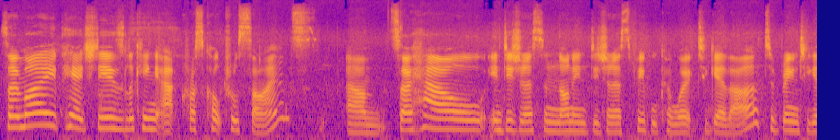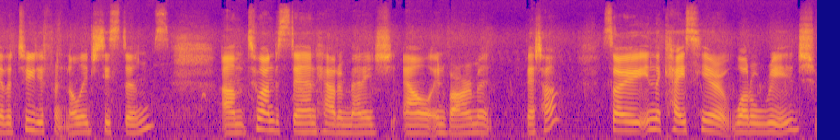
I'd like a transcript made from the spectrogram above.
So my PhD is looking at cross-cultural science. Um, so how Indigenous and non-Indigenous people can work together to bring together two different knowledge systems um, to understand how to manage our environment better. So in the case here at Wattle Ridge,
